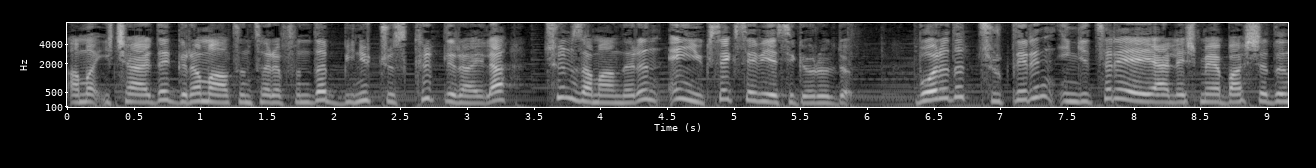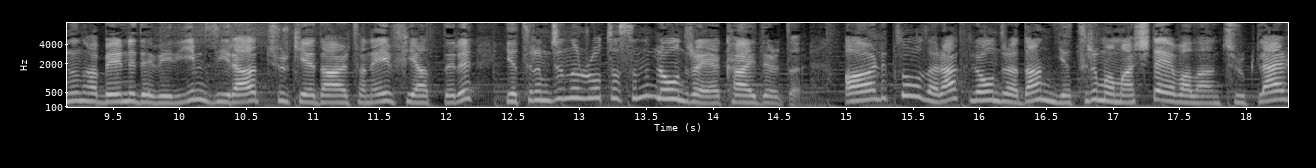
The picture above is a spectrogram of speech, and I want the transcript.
Ama içeride gram altın tarafında 1340 lirayla tüm zamanların en yüksek seviyesi görüldü. Bu arada Türklerin İngiltere'ye yerleşmeye başladığının haberini de vereyim. Zira Türkiye'de artan ev fiyatları yatırımcının rotasını Londra'ya kaydırdı. Ağırlıklı olarak Londra'dan yatırım amaçlı ev alan Türkler,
